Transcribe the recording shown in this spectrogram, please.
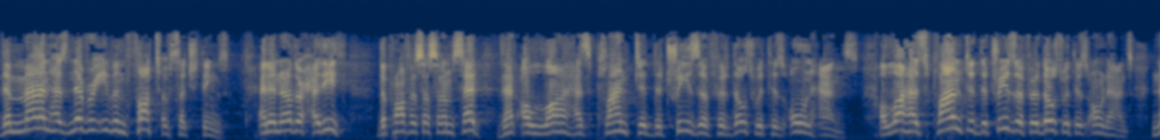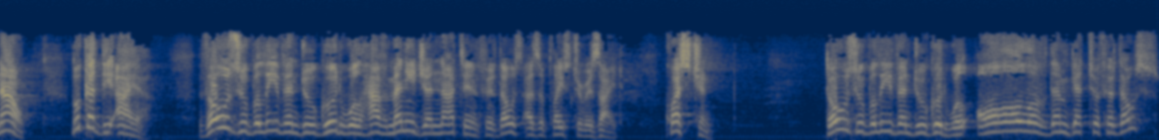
The man has never even thought of such things. And in another Hadith, the Prophet ﷺ said that Allah has planted the trees of Firdaus with His own hands. Allah has planted the trees of Firdaus with His own hands. Now, look at the ayah. Those who believe and do good will have many jannat in Firdaus as a place to reside. Question. those who believe and do good, will all of them get to Firdaus?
